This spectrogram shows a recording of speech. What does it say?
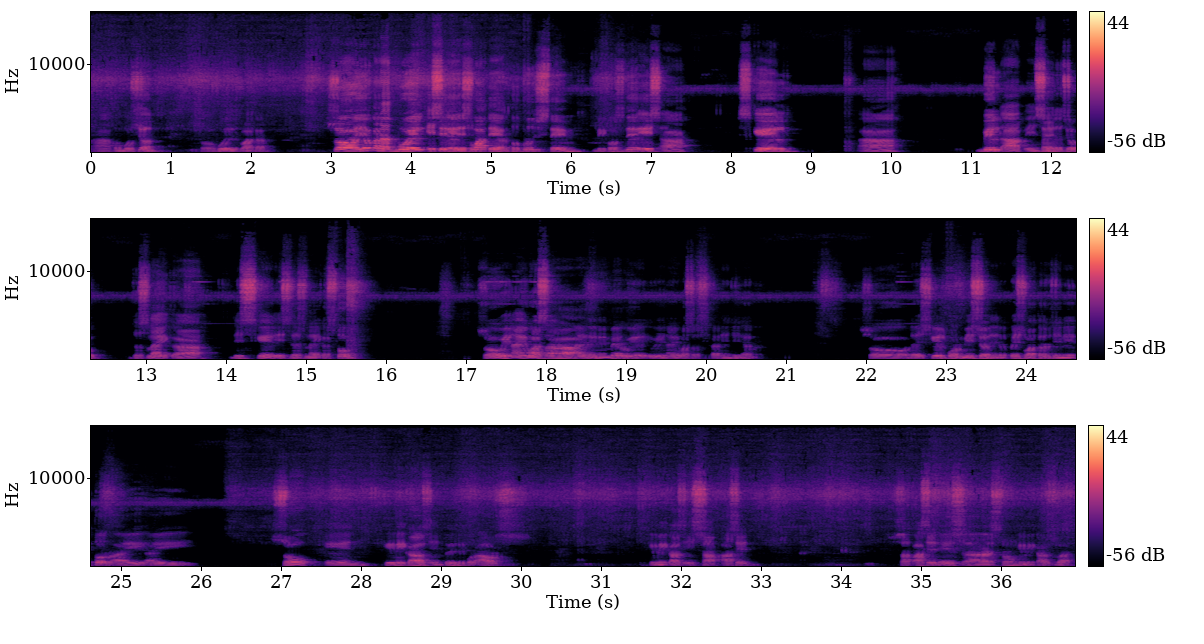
uh, combustion, so boils water. So you cannot boil easily this water to produce steam because there is a scale uh, built up inside the tube. Just like uh, this scale is just like a stone. So when I was, uh, I remember when I was a second engineer, so the scale formation in the freshwater generator, I, I soak in chemicals in 24 hours. Chemicals is sap acid. Sap acid is uh, strong chemicals, but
